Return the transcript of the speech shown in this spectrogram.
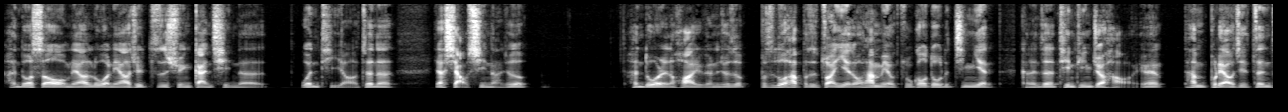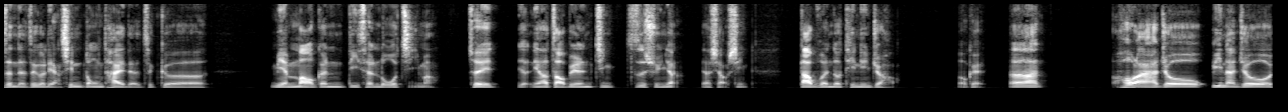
很多时候我们要如果你要去咨询感情的问题哦，真的要小心啊，就是很多人的话有可能就是不是如果他不是专业的话，他没有足够多的经验，可能真的听听就好，因为。他们不了解真正的这个两性动态的这个面貌跟底层逻辑嘛，所以你要找别人进咨询要要小心，大部分都听听就好。OK，那后来他就 B 男就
